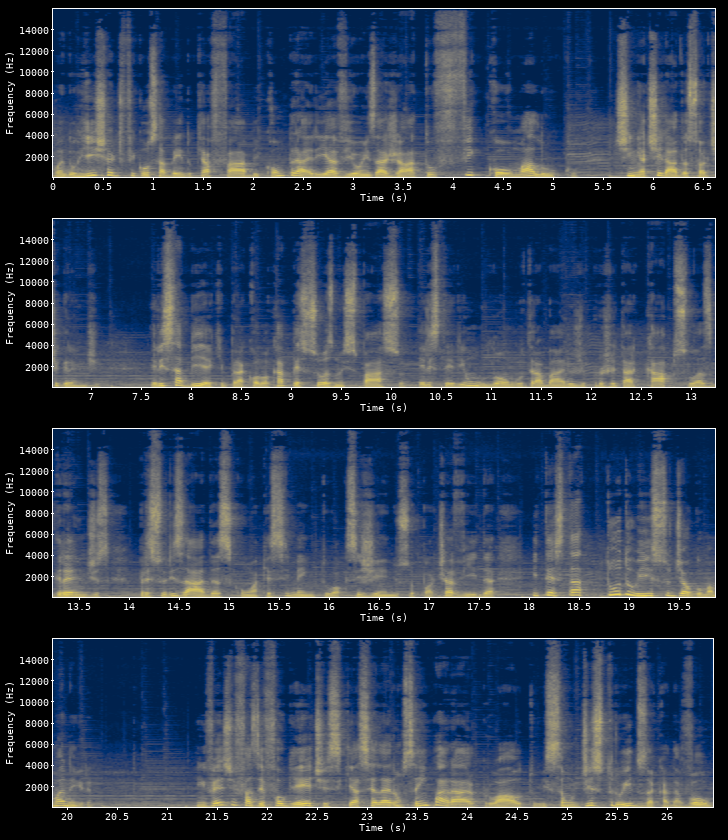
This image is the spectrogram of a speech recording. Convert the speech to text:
Quando Richard ficou sabendo que a FAB compraria aviões a jato, ficou maluco. Tinha tirado a sorte grande. Ele sabia que para colocar pessoas no espaço, eles teriam um longo trabalho de projetar cápsulas grandes, pressurizadas, com aquecimento, oxigênio, suporte à vida e testar tudo isso de alguma maneira. Em vez de fazer foguetes que aceleram sem parar para o alto e são destruídos a cada voo,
